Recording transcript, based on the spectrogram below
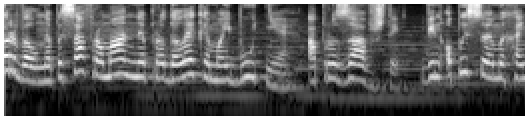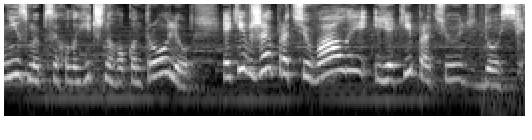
Орвел написав роман не про далеке майбутнє, а про завжди. Він описує механізми психологічного контролю, які вже працювали і які працюють досі.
